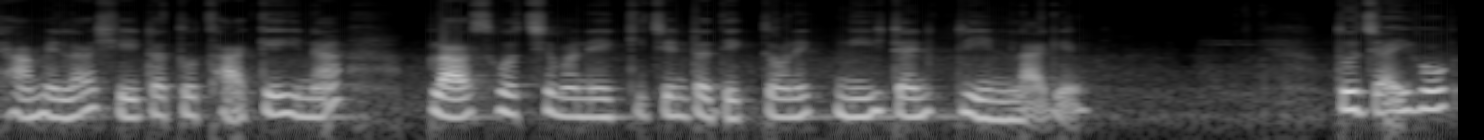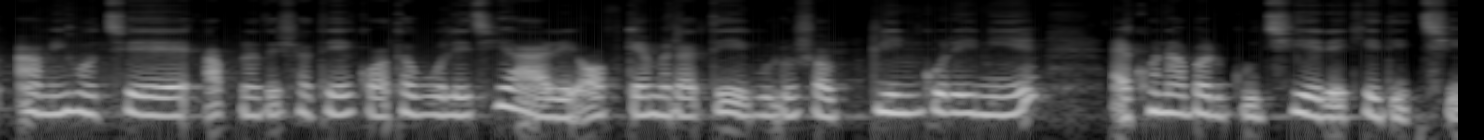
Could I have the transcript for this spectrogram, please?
ঝামেলা সেটা তো থাকেই না। প্লাস হচ্ছে মানে কিচেনটা দেখতে অনেক নিট অ্যান্ড ক্লিন লাগে। তো যাই হোক, আমি হচ্ছে আপনাদের সাথে কথা বলেছি আর অফ ক্যামেরাতে এগুলো সব ক্লিন করে নিয়ে এখন আবার গুছিয়ে রেখে দিচ্ছি।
